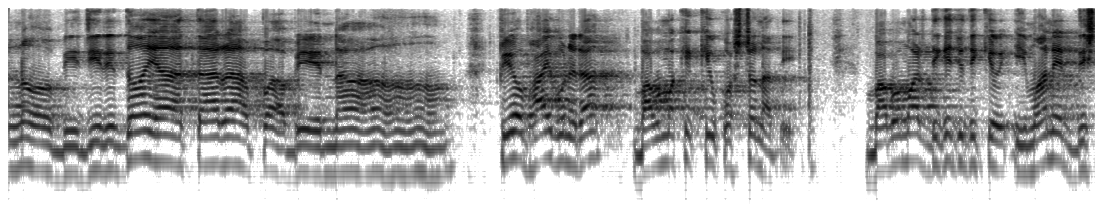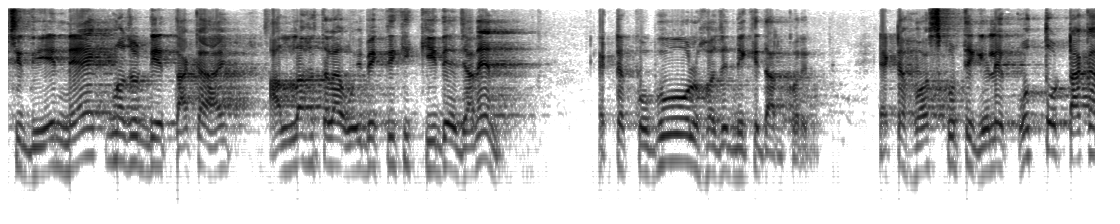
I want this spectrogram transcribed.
নবীজির দয়া তারা পাবে না। প্রিয় ভাই বোনেরা, বাবা মাকে কেউ কষ্ট না দেয় বাবা মার দিকে যদি কেউ ইমানের দৃষ্টি দিয়ে ন্যাক নজর দিয়ে তাকায়, আল্লাহ তালা ওই ব্যক্তিকে কি দেয় জানেন? একটা কবুল হজের নেকি দান করেন। একটা হজ করতে গেলে কত টাকা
